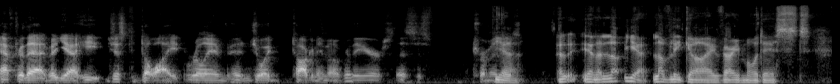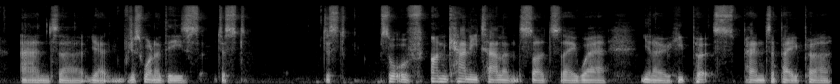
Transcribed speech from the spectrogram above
After that. But yeah, he just a delight. Really enjoyed talking to him over the years. This is tremendous. Yeah, a lo- yeah, lovely guy, very modest, and uh, yeah, just one of these just just sort of uncanny talents, I'd say, where you know he puts pen to paper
